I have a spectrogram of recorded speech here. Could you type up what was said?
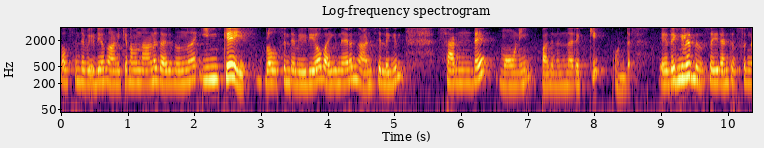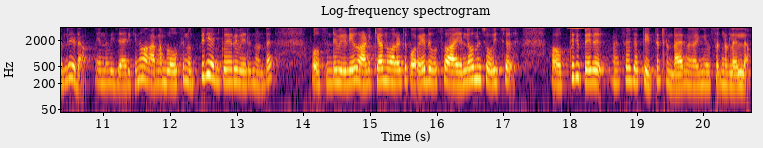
ബ്ലൗസിന്റെ വീഡിയോ കാണിക്കണമെന്നാണ് കരുതുന്നത്. ഇൻ കേസ് ബ്ലൗസിന്റെ വീഡിയോ വൈകുന്നേരം കാണിച്ചില്ലെങ്കിൽ സൺഡേ മോർണിംഗ് പതിനൊന്നരയ്ക്ക് ഉണ്ട്. ഏതെങ്കിലും ദിവസം ഈ രണ്ട് ദിവസങ്ങളിൽ ഇടാം എന്ന് വിചാരിക്കുന്നു. കാരണം ബ്ലൗസിന് ഒത്തിരി എൻക്വയറി വരുന്നുണ്ട്. ബ്ലൗസിന്റെ വീഡിയോ കാണിക്കാമെന്ന് പറഞ്ഞിട്ട് കുറേ ദിവസം ആയല്ലോ എന്ന് ചോദിച്ച് ഒത്തിരി പേര് മെസ്സേജൊക്കെ ഇട്ടിട്ടുണ്ടായിരുന്നു കഴിഞ്ഞ ദിവസങ്ങളിലെല്ലാം.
